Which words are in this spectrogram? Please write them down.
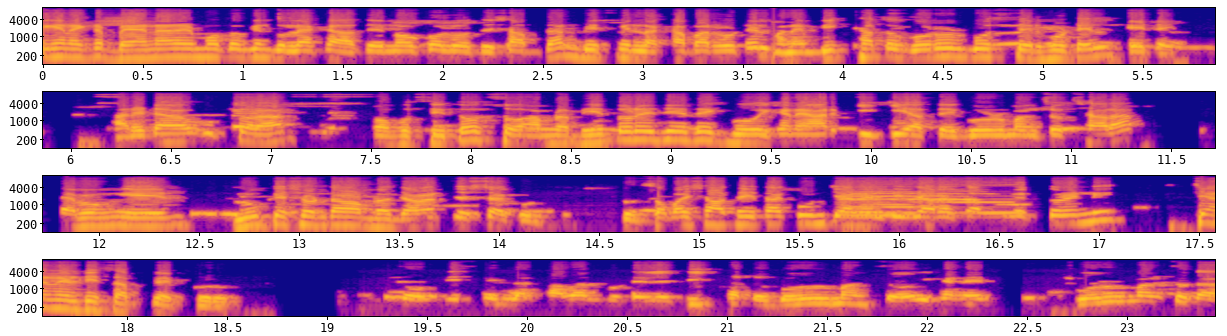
এখানে একটা ব্যানারের মতো কিন্তু লেখা আছে, নকল হতে সাবধান বিসমিল্লা খাবার হোটেল মানে বিখ্যাত গরুর গোস্তের হোটেল এটাই। আর এটা উত্তরা অবস্থিত। তো আমরা ভেতরে যে দেখব এখানে আর কি কি আছে গরুর মাংস ছাড়া। এবং এর লোকেশনটাও আমরা জানার চেষ্টা করব। তো সবাই সাথে থাকুন চ্যানেলটি যারা সাবস্ক্রাইব করেননি চ্যানেলটি সাবস্ক্রাইব করুন। বিসমিল্লাহ খাবার হোটেলে বিখ্যাত গরুর মাংস। এখানে গরুর মাংসটা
